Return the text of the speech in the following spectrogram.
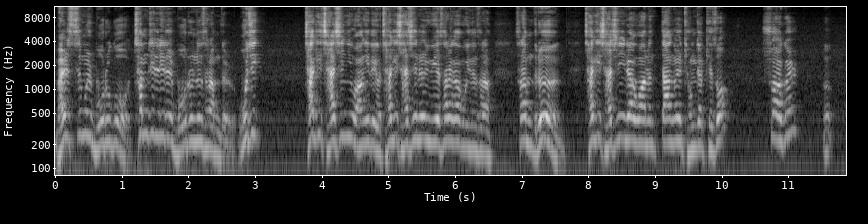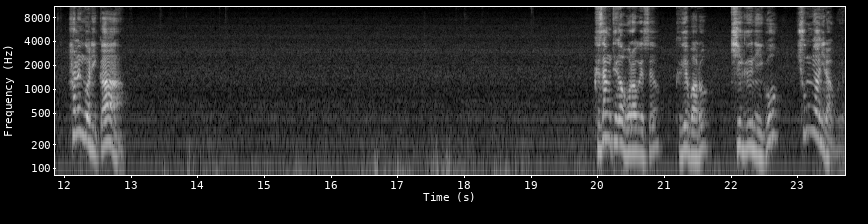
말씀을 모르고 참 진리를 모르는 사람들, 오직 자기 자신이 왕이 되어 자기 자신을 위해 살아가고 있는 사람, 사람들은 자기 자신이라고 하는 땅을 경작해서 수확을 어, 하는 거니까 그 상태가 뭐라고 했어요? 그게 바로 기근이고 흉년이라고요.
